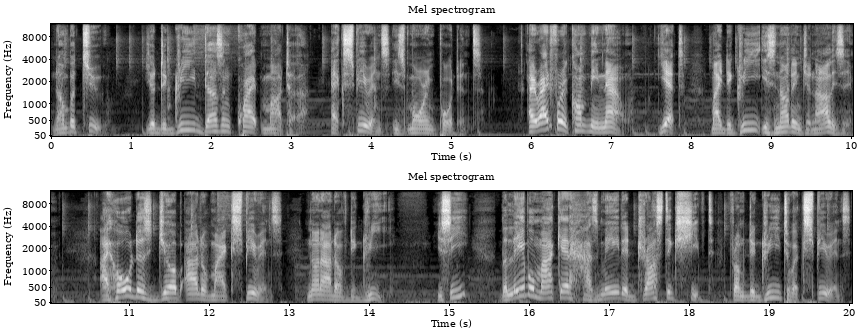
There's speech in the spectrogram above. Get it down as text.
Number 2. Your degree doesn't quite matter. Experience is more important. I write for a company now, yet my degree is not in journalism. I hold this job out of my experience, not out of degree. You see, the labor market has made a drastic shift from degree to experience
